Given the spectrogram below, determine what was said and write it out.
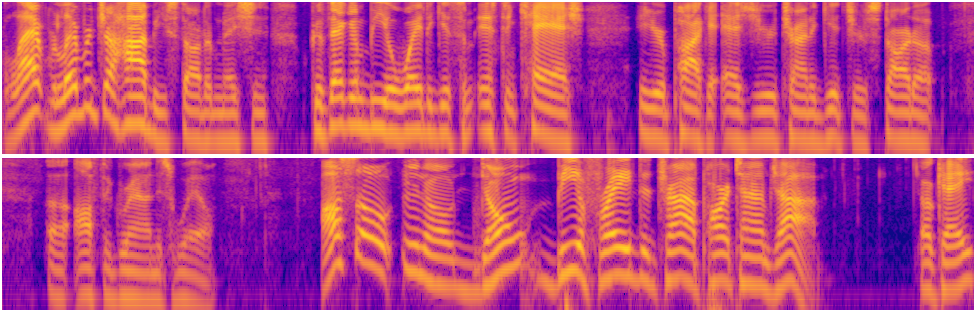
leverage your hobby, Startup Nation, because that can be a way to get some instant cash in your pocket as you're trying to get your startup uh, off the ground as well. Also, you know, don't be afraid to try a part time job. Okay?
